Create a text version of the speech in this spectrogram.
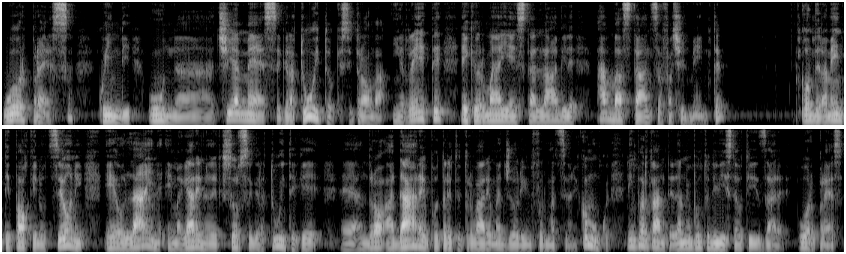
WordPress, quindi un uh, CMS gratuito che si trova in rete e che ormai è installabile abbastanza facilmente con veramente poche nozioni e online e magari nelle risorse gratuite che eh, andrò a dare potrete trovare maggiori informazioni. Comunque l'importante dal mio punto di vista è utilizzare WordPress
